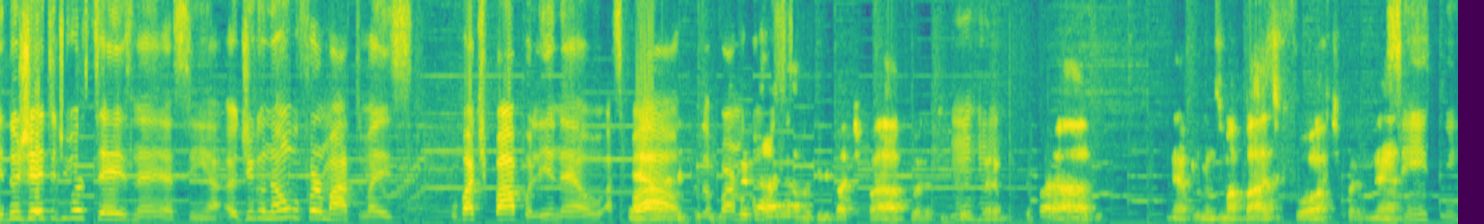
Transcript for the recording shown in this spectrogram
e do jeito de vocês, né, assim, eu digo não o formato, mas o bate-papo ali, né, as É, a pautas, gente, a a gente forma como vocês... preparava aquele bate-papo, era tudo Uhum. era muito preparado, né? Pelo menos uma base forte, pra, né? Sim, sim.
